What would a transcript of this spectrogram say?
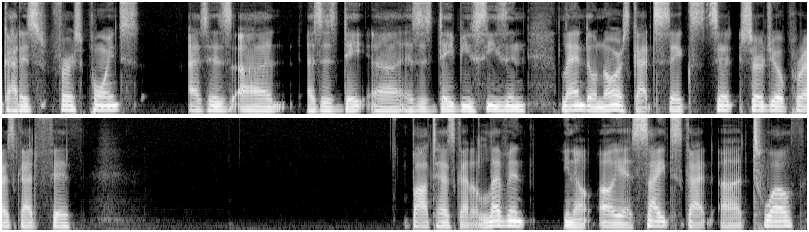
got his first points as his uh, as his de- uh, as his debut season. Lando Norris got sixth. Sergio Perez got fifth. Bottas got eleventh you know, oh yeah, Sainz got uh, 12th.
